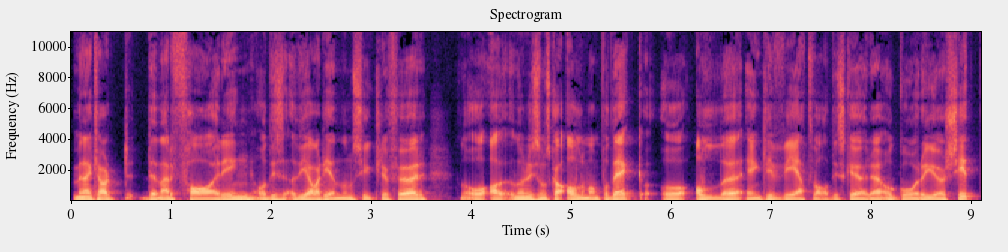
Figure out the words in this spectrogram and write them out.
Men det er klart, den erfaring, og de, de har vært gjennom sykler før og Når liksom skal alle mann på dekk, og alle egentlig vet hva de skal gjøre, og går og gjør sitt,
